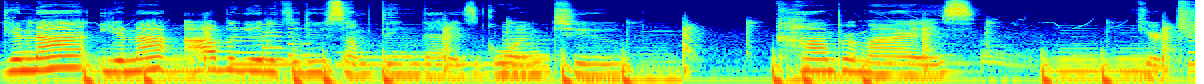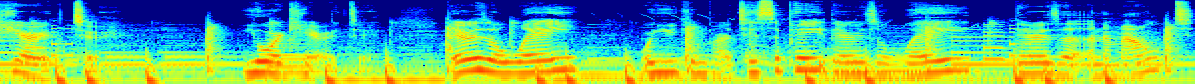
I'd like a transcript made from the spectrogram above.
you're not you're not obligated to do something that is going to compromise your character. Your character. There is a way where you can participate. There is a way. There is a, an amount.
